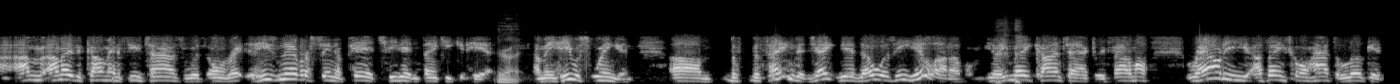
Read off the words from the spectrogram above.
I, I made the comment a few times with on radio. He's never seen a pitch he didn't think he could hit. Right. I mean, he was swinging. Um, the the thing that Jake did though was he hit a lot of them. You know, he made contact or he fouled them off. Rowdey, I think, is going to have to look at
